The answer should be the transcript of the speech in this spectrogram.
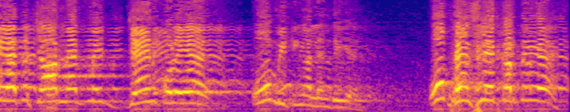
ਹੈ ਤੇ ਚਾਰ ਮਹਿਕਮੇ ਜੈਨ ਕੋਲੇ ਹੈ ਉਹ ਮੀਟਿੰਗਾਂ ਲੈਂਦੇ ਹੈ ਉਹ ਫੈਸਲੇ ਕਰਦੇ ਹੈ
